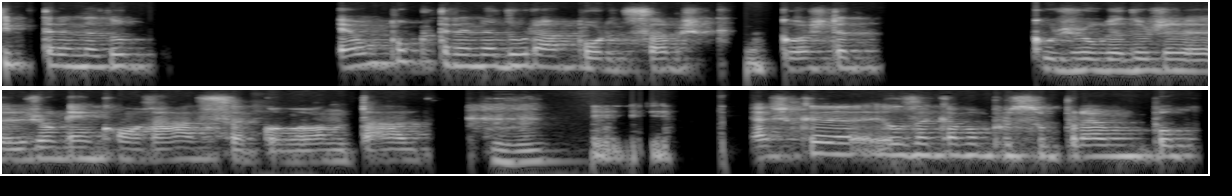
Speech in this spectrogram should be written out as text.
tipo de treinador. É um pouco treinador a Porto, sabes? Que gosta que os jogadores joguem com raça, com vontade. Uhum. E acho que eles acabam por superar um pouco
